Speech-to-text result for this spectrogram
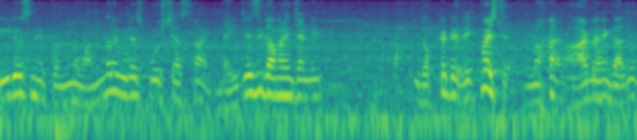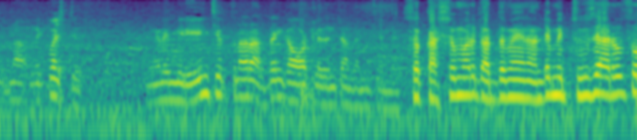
వీడియోస్ నేను కొన్ని వందల వీడియోస్ పోస్ట్ చేస్తున్నా. దయచేసి గమనించండి. ఇది ఒక్కటి రిక్వెస్ట్ ఆర్డర్ అని కాదు నా రిక్వెస్ట్ ఎందుకంటే మీరు ఏం చెప్తున్నారో అర్థం కావట్లేదు అంటే అంత సో కస్టమర్కి అర్థమైన అంటే మీరు చూశారు సో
